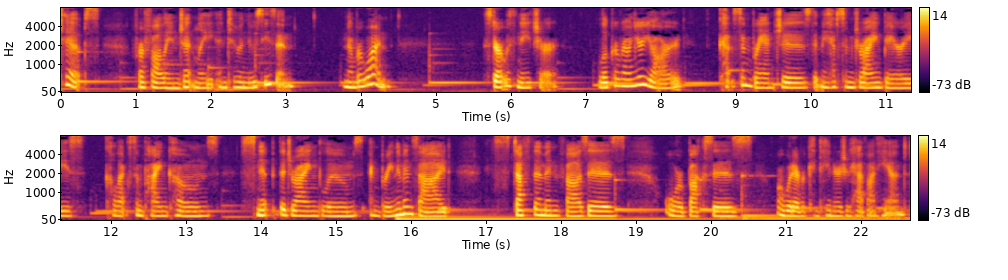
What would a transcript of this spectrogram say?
tips for falling gently into a new season. Number one, start with nature. Look around your yard, cut some branches that may have some drying berries, collect some pine cones, snip the drying blooms, and bring them inside. Stuff them in vases or boxes or whatever containers you have on hand.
